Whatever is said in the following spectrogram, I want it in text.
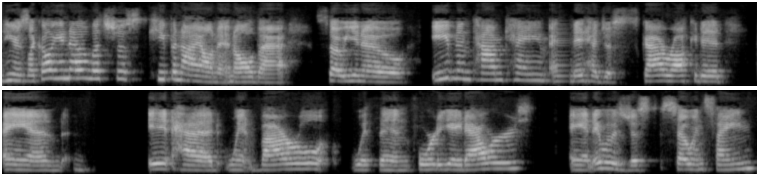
And he was like, oh, you know, let's just keep an eye on it and all that. So, you know, evening time came and it had just skyrocketed and it had went viral within 48 hours and it was just so insane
